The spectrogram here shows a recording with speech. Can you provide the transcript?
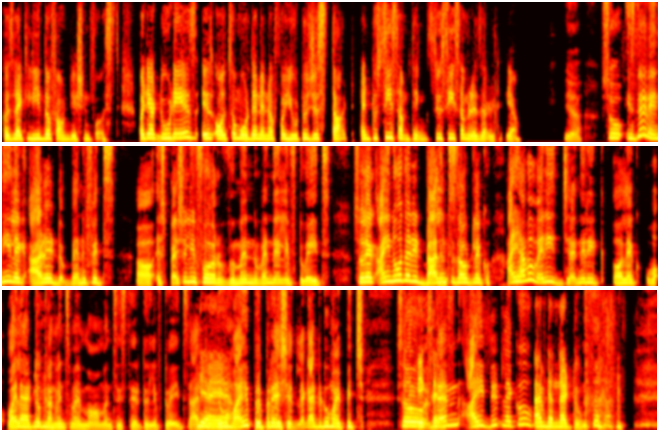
because like lead the foundation first but yeah two Mhm. days is also more than enough for you to just start and to see something to see some result yeah Yeah. So, is there any like added benefits, uh, especially for women when they lift weights? So, like, I know that it balances out. Like, I have a very generic, or like, wh- while I had to Mhm. convince my mom and sister to lift weights, I had Yeah, to do my preparation. Like, I had to do my pitch. So then I did like a i've done that too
